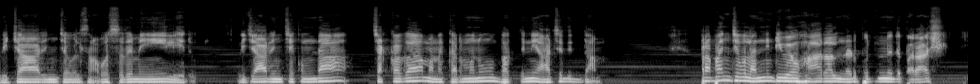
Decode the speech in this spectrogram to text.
విచారించవలసిన అవసరమే లేదు. విచారించకుండా చక్కగా మన కర్మను భక్తిని ఆచరిద్దాం. ప్రపంచములన్నింటి వ్యవహారాలు నడుపుతున్నది పరాశక్తి.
